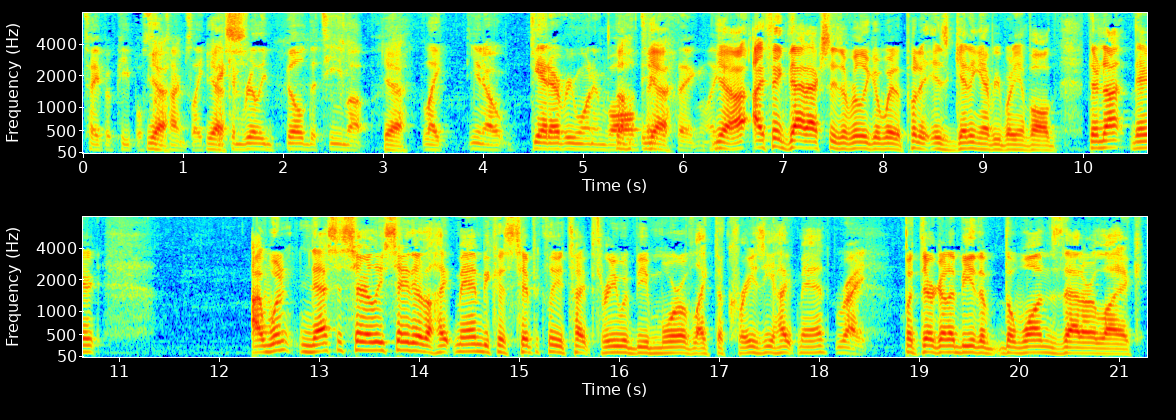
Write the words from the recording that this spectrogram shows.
type of people Yeah, sometimes. Like yes. they can really build the team up. Yeah. Like you know, get everyone involved type yeah, of thing. Like, yeah. I I think that actually is a really good way to put it. Is getting everybody involved. They're not they're. I wouldn't necessarily say they're the hype man because typically a type three would be more of like the crazy hype man, Right. but they're gonna be the the ones that are like,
